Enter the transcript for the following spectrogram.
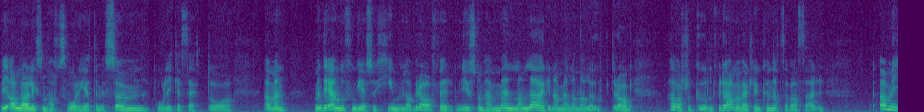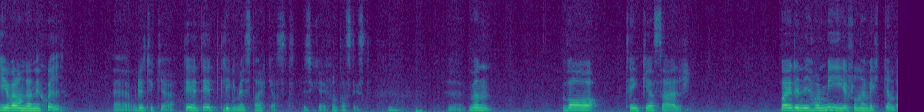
vi alla har liksom haft svårigheter med sömn på olika sätt. Och, ja, men, men det ändå fungerar så himla bra för just de här mellanlägena mellan alla uppdrag har varit så guld. För där har man verkligen kunnat så bara så här, ja, men ge varandra energi. Eh, och det tycker jag, det, det ligger mig starkast. Det tycker jag är fantastiskt. Mm. Eh, men vad tänker jag så här, vad är det ni har med er från den här veckan då?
